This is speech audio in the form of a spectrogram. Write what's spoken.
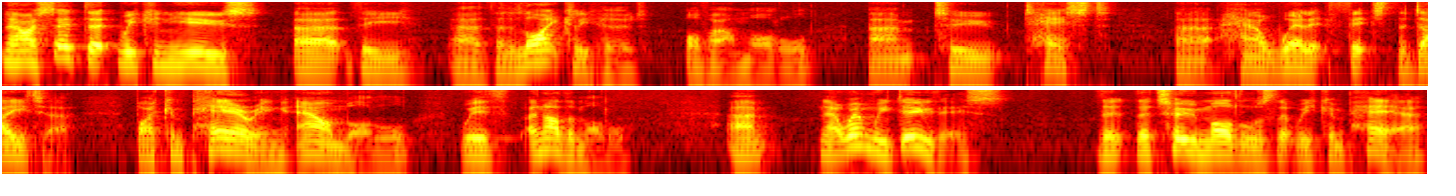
Now I said that we can use uh, the, uh, the likelihood of our model um, to test uh, how well it fits the data by comparing our model with another model. Um, now when we do this, the, the two models that we compare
